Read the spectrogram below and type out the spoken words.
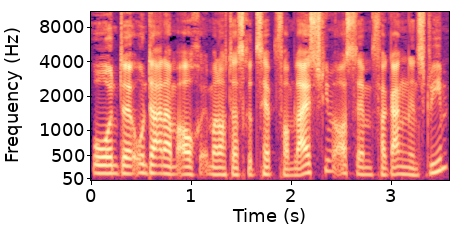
Und äh, unter anderem auch immer noch das Rezept vom Livestream aus dem vergangenen Stream.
